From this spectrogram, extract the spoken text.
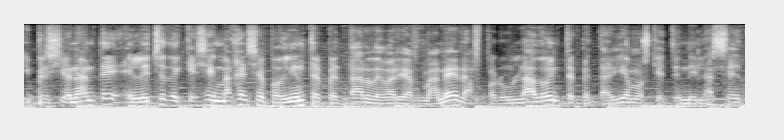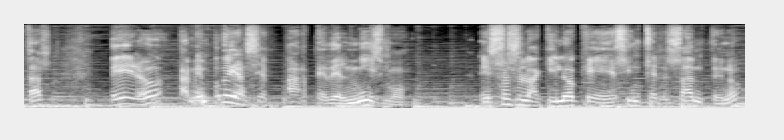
impresionante el hecho de que esa imagen se podría interpretar de varias maneras. Por un lado, interpretaríamos que tiene las setas, pero también podrían ser parte del mismo. Eso es lo aquí lo que es interesante, ¿no?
